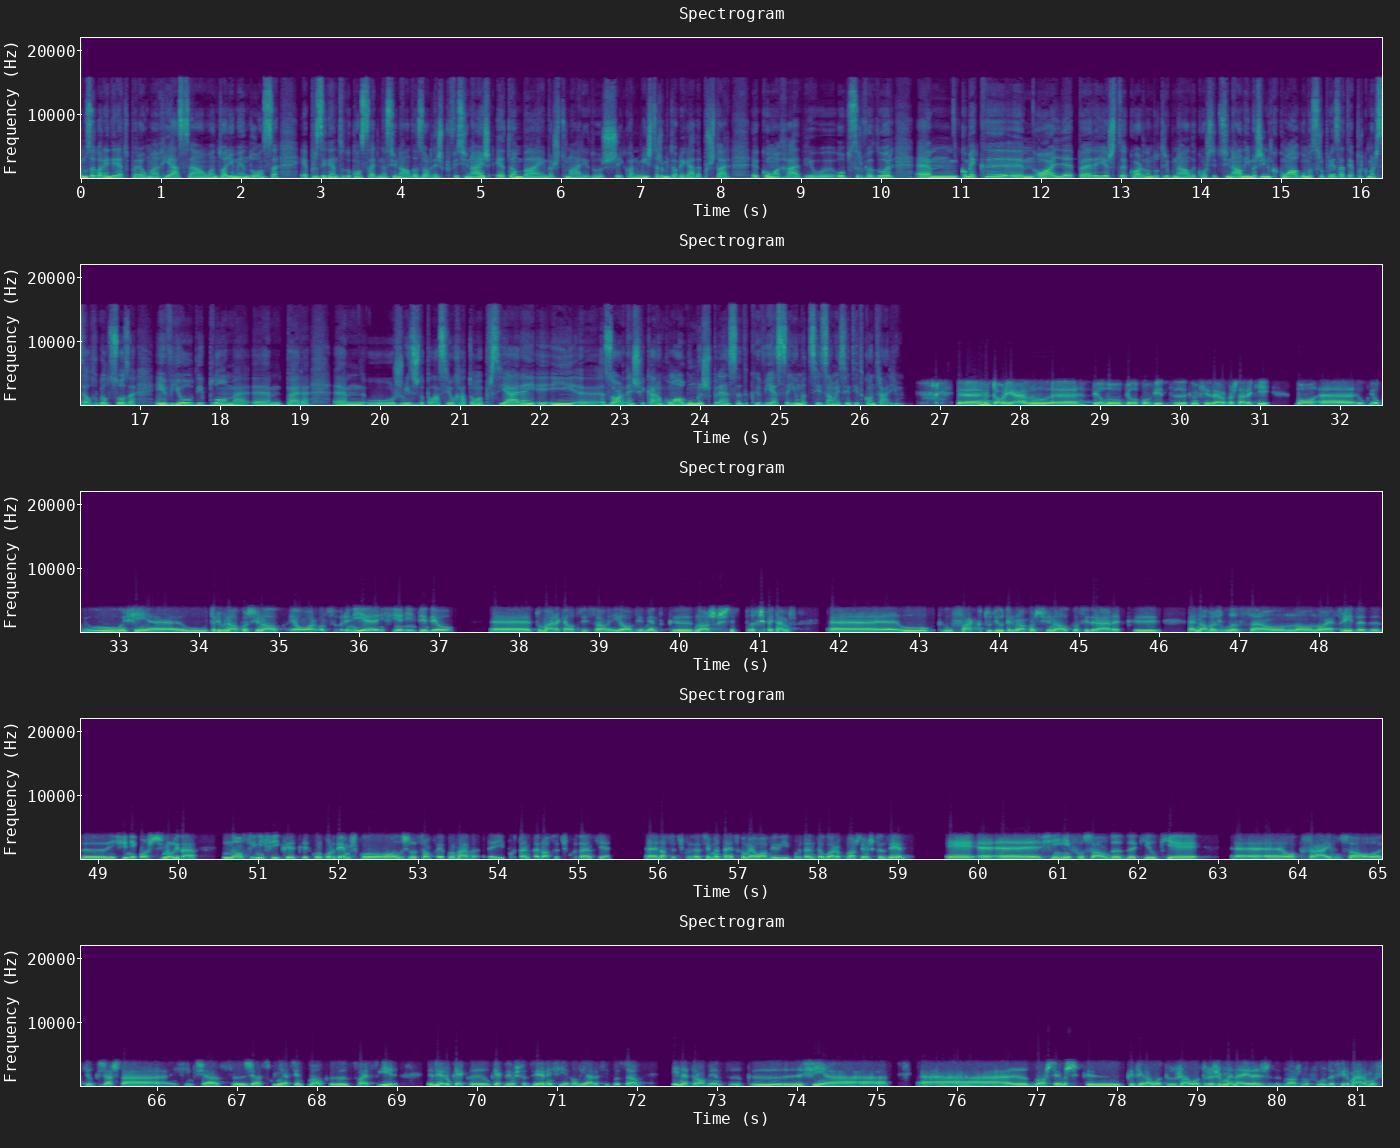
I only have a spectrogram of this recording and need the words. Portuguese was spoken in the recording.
Temos agora em direto para uma reação António Mendonça, é presidente do Conselho Nacional das Ordens Profissionais, é também bastonário dos economistas. Muito obrigada por estar eh, com a Rádio eh, Observador. Como é que olha para este acórdão do Tribunal Constitucional? Imagino que com alguma surpresa, até porque Marcelo Rebelo de Sousa enviou o diploma para os juízes do Palácio Raton apreciarem e eh, as ordens ficaram com alguma esperança de que viesse aí uma decisão em sentido contrário. Uh, muito obrigado uh, pelo, pelo convite que me fizeram para estar aqui. Bom, uh, o o, enfim, o Tribunal Constitucional é um órgão de soberania, enfim, entendeu tomar aquela posição e obviamente que nós respeitamos. O, o, facto de o Tribunal Constitucional considerar que a nova legislação não, não é ferida de, de enfim, inconstitucionalidade não significa que concordemos com a legislação que foi aprovada e, portanto, a nossa discordância a nossa discordância mantém-se, como é óbvio, e portanto agora o que nós temos que fazer é, enfim, em função daquilo que é ou que será a evolução, ou aquilo que já está, enfim, que já se, já se conhece antemão que se vai seguir, ver o que, é que, o que é que devemos fazer, enfim, avaliar a situação e naturalmente que, enfim, há, há, há, nós temos que, que ver há, outros, há outras maneiras de nós, no fundo, afirmarmos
